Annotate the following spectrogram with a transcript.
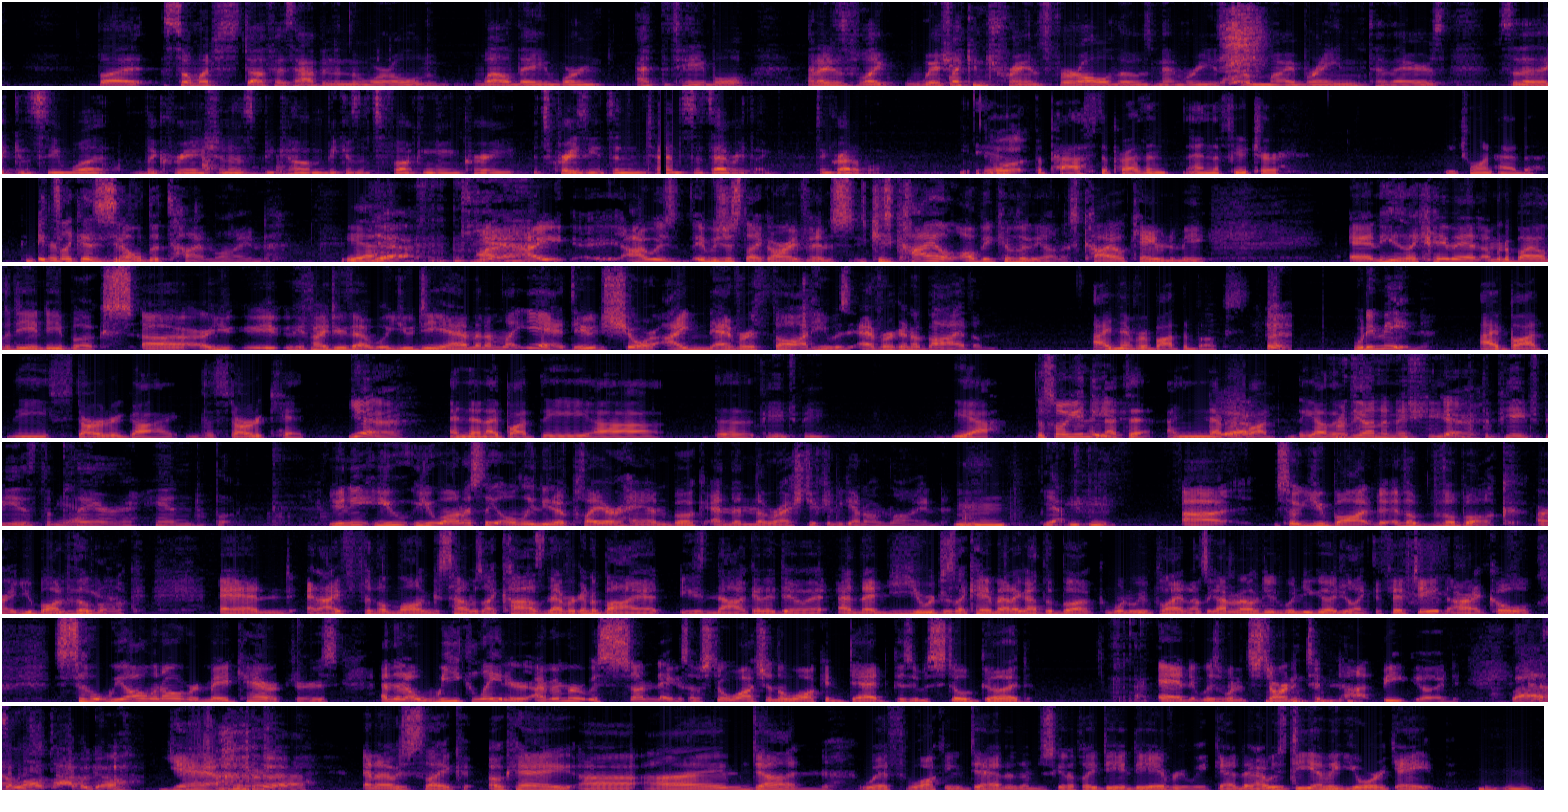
but so much stuff has happened in the world while they weren't at the table and i just like wish i can transfer all those memories from my brain to theirs so that they can see what the creation has become because it's fucking crazy it's crazy it's intense it's everything it's incredible Yeah, Well- the past, the present, and the future. Each one had. it's like a. Zelda timeline. Yeah. Yeah. I, I I was it was just like all right Vince because Kyle I'll be completely honest Kyle came to me and he's like hey man I'm gonna buy all the D and D books uh, are you if I do that will you DM and I'm like yeah dude sure I never thought he was ever gonna buy them I never bought the books. what do you mean I bought the starter guy, the starter kit, yeah and then I bought the uh the PHB yeah, that's all you and need that's it. I never Yeah. bought the other. for the uninitiated Yeah. the PHB is the Yeah. player handbook you need you you honestly only need a player handbook and then the rest you can get online Mhm. yeah uh so you bought the the book all right you bought the Yeah. book and and i for the longest time was like kyle's never gonna buy it. He's not gonna do it. And then you were just like hey man i got the book when we playing i was like i don't know dude when you good? You're like the 15th all right cool. So we all went over and made characters. And then a week later i remember it was sunday because i was still watching the walking dead because it was still good. And it was when it started to not be good. Wow, that's a long time ago. yeah. Yeah. and I was just like, okay, uh, I'm done with Walking Dead, and I'm just going to play D and D every weekend. And I was DMing your game, Mhm.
